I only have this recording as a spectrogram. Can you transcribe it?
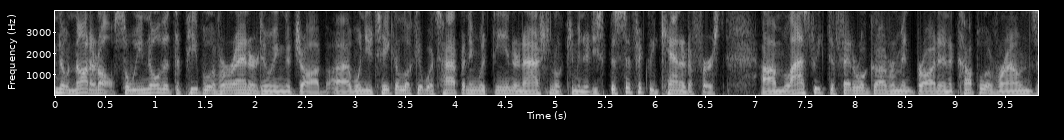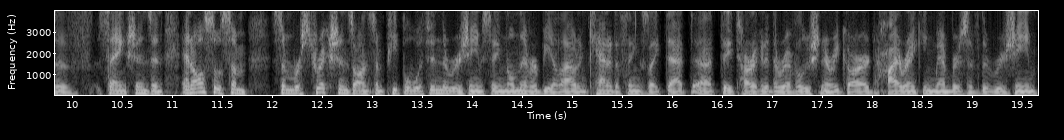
No, not at all. So we know that the people of Iran are doing the job. Uh, when you take a look at what's happening with the international community, specifically Canada first, um, last week the federal government brought in a couple of rounds of sanctions and, and also some, some restrictions on some people within the regime saying they'll never be allowed in Canada, things like that. Uh, they targeted the Revolutionary Guard, high ranking members of the regime.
